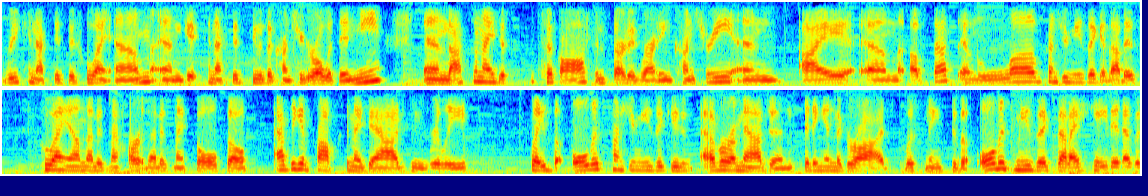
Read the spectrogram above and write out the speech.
reconnected to who I am and get connected to the country girl within me. And that's when I just took off and started writing country. And I am obsessed and love country music. And that is who I am. That is my heart. That is my soul. So I have to give props to my dad, who really played the oldest country music you could ever imagine, sitting in the garage listening to the oldest music that I hated as a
